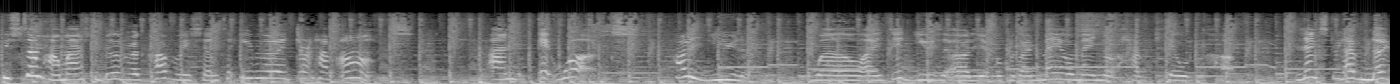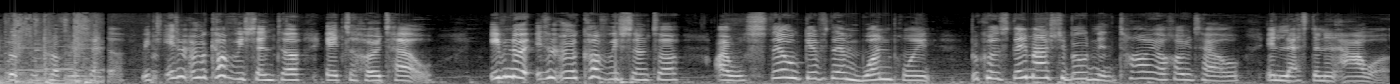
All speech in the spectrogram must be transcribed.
who somehow managed to build a recovery center even though they don't have arms. And it works. How did you know? Well, I did use it earlier because I may or may not have Cup. Next, we have Notebook's Recovery Center, which isn't a recovery center, it's a hotel. Even though it isn't a recovery center, I will still give them one point because they managed to build an entire hotel in less than an hour.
